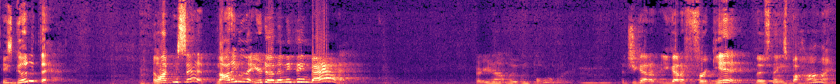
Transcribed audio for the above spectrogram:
He's good at that. And like we said, not even that you're doing anything bad, but you're not moving forward. But you gotta you gotta forget those things behind.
